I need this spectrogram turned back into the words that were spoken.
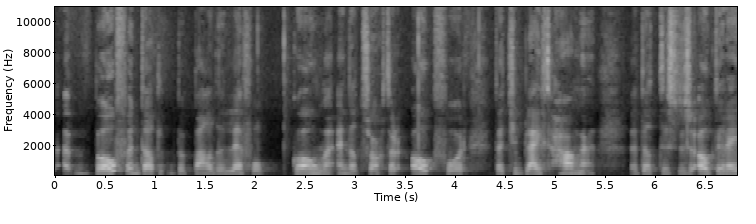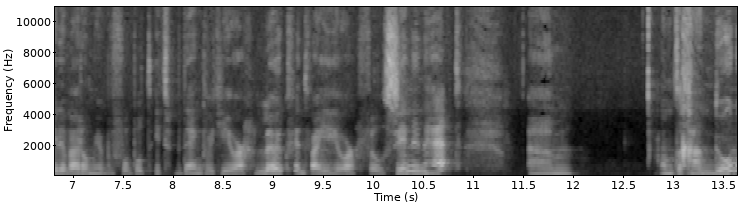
eh, boven dat bepaalde level komen. En dat zorgt er ook voor dat je blijft hangen. Dat is dus ook de reden waarom je bijvoorbeeld iets bedenkt wat je heel erg leuk vindt, waar je heel erg veel zin in hebt. Ehm, om te gaan doen.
